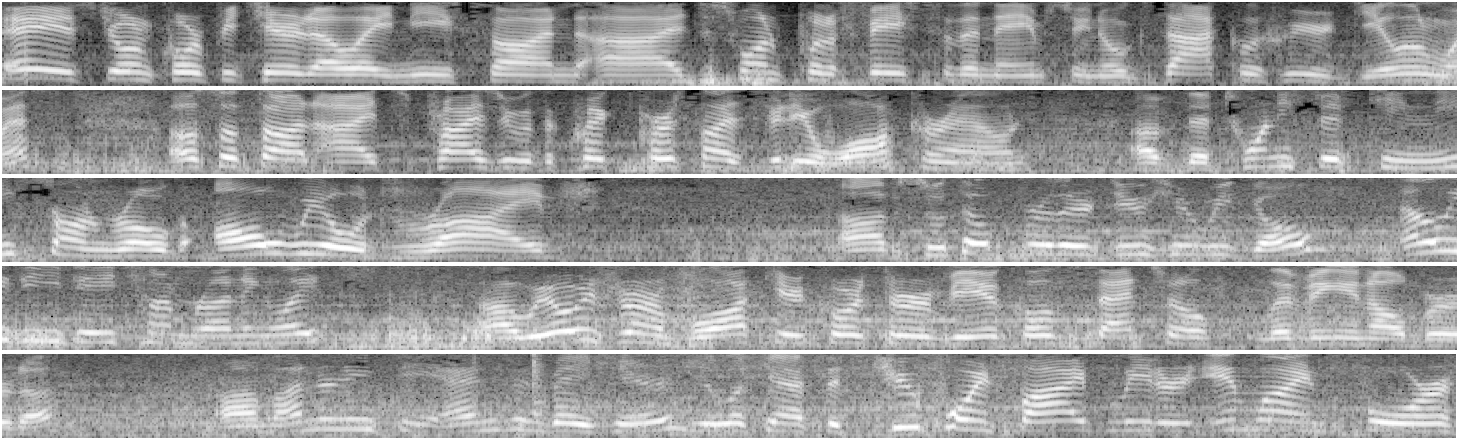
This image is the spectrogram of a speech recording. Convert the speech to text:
Hey, it's Jordan Korpic here at LA Nissan. Uh, I just want to put a face to the name so you know exactly who you're dealing with. I also thought I'd surprise you with a quick personalized video walk around of the 2015 Nissan Rogue all-wheel drive. Um, so without further ado, here we go. LED daytime running lights. Uh, we always run a block heater cord through our vehicles, Central, living in Alberta. Um, underneath the engine bay here, you're looking at the 2.5 liter inline four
